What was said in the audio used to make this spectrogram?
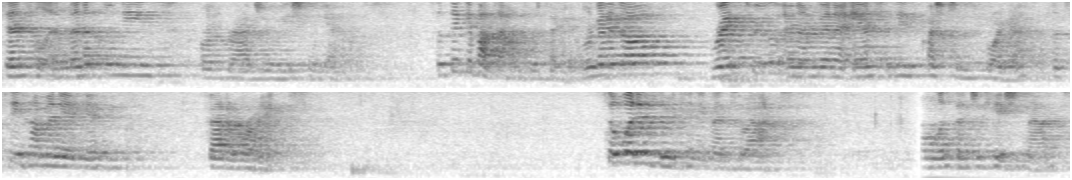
dental and medical needs, or graduation gowns. So think about that one for a second. We're going to go right through and I'm going to answer these questions for you. Let's see how many of you got them right. So what is the McKinney-Vento Act? Homeless Education Act.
